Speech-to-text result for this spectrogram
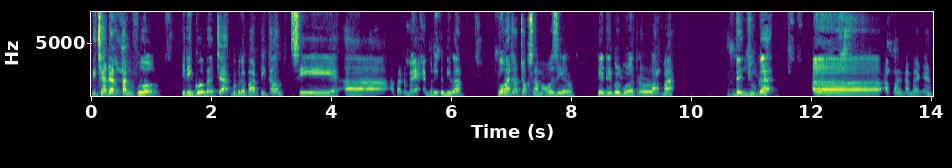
dicadangkan full. Jadi gue baca beberapa artikel si eh, apa namanya Emery itu bilang gue nggak cocok sama Ozil. Dia dribble bola terlalu lama dan juga eh apa namanya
